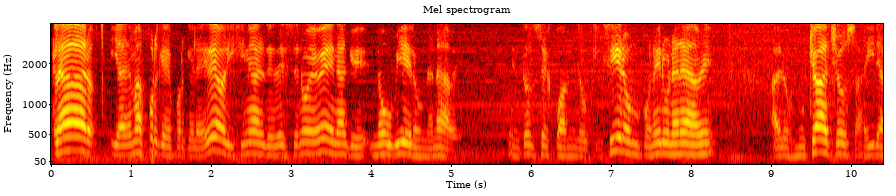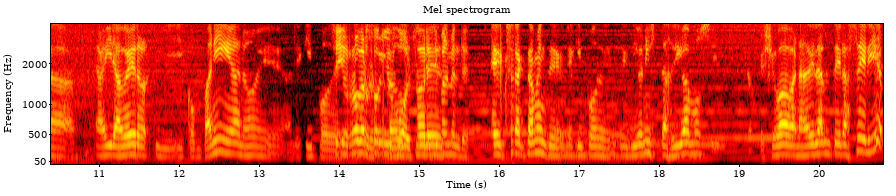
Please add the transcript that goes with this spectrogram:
Claro, y además porque, porque la idea original de DC9 era que no hubiera una nave. Entonces cuando quisieron poner una nave, a los muchachos a ir a, a ir a ver y, y compañía, ¿no? Eh, al equipo de Sí, Robert Hoyle Wolf, principalmente. Exactamente, el equipo de, de guionistas, digamos, y los que llevaban adelante la serie,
